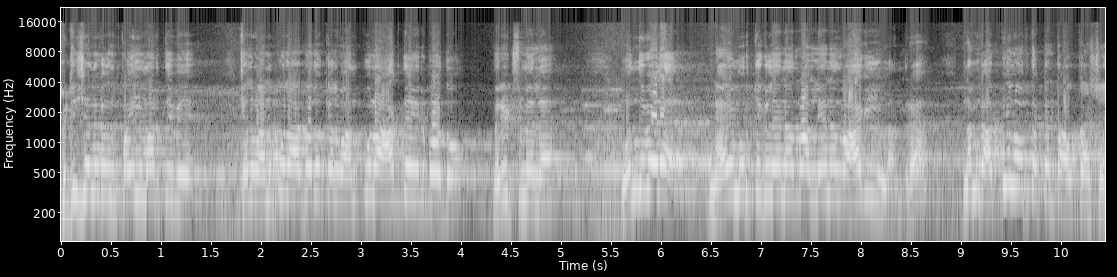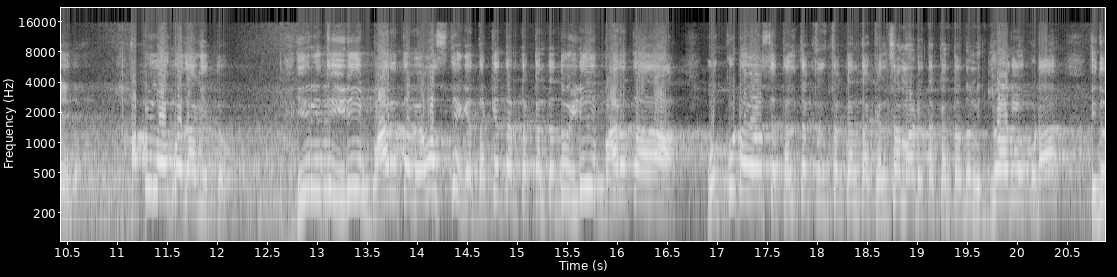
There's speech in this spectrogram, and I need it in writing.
ಪಿಟಿಷನ್ಗಳನ್ನ ಫೈಲ್ ಮಾಡ್ತೀವಿ. ಕೆಲವು ಅನುಕೂಲ ಆಗ್ಬೋದು ಕೆಲವು ಅನುಕೂಲ ಆಗದೇ ಇರ್ಬೋದು ಮೆರಿಟ್ಸ್ ಮೇಲೆ. ಒಂದು ವೇಳೆ ನ್ಯಾಯಮೂರ್ತಿಗಳೇನಾದರೂ ಅಲ್ಲೇನಾದರೂ ಆಗಲಿಲ್ಲ ಅಂದರೆ ನಮ್ಗೆ ಅಪೀಲ್ ಹೋಗ್ತಕ್ಕಂಥ ಅವಕಾಶ ಇದೆ. ಅಪೀಲ್ ಹೋಗ್ಬೋದಾಗಿತ್ತು. ಈ ರೀತಿ ಇಡೀ ಭಾರತ ವ್ಯವಸ್ಥೆಗೆ ಧಕ್ಕೆ ತರ್ತಕ್ಕಂಥದ್ದು, ಇಡೀ ಭಾರತ ಒಕ್ಕೂಟ ವ್ಯವಸ್ಥೆ ತಲುತಕ್ಕಂಥ ಕೆಲಸ ಮಾಡಿರ್ತಕ್ಕಂಥದ್ದು ನಿಜವಾಗ್ಲೂ ಕೂಡ ಇದು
